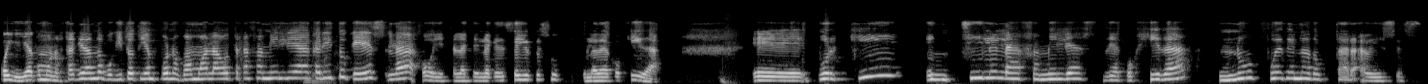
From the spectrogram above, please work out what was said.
Oye, ya como nos está quedando poquito tiempo, nos vamos a la otra familia, Carito, que es la, oye, la que, la que decía yo que es la de acogida. Eh, ¿Por qué en Chile las familias de acogida no pueden adoptar a veces?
